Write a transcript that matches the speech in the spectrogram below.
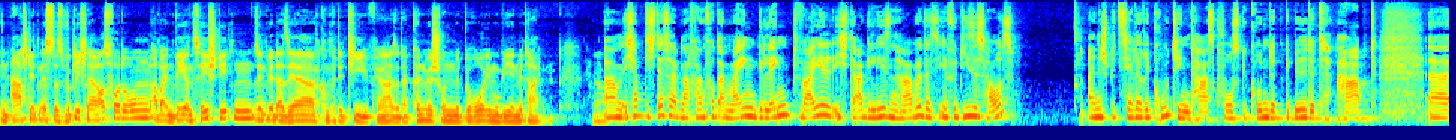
In A-Städten ist das wirklich eine Herausforderung, aber in B- und C-Städten sind wir da sehr kompetitiv, ja. Also da können wir schon mit Büroimmobilien mithalten. Ähm, ich habe dich deshalb nach Frankfurt am Main gelenkt, weil ich da gelesen habe, dass ihr für dieses Haus eine spezielle Recruiting-Taskforce gegründet, gebildet habt. Äh,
